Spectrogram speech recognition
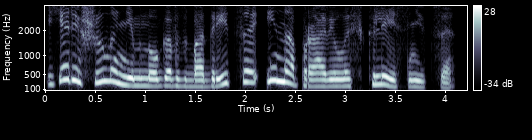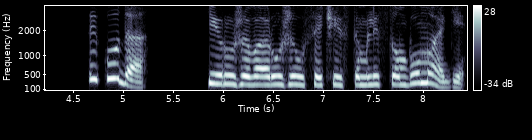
я решила немного взбодриться и направилась к лестнице. «Ты куда?» Кир уже вооружился чистым листом бумаги.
